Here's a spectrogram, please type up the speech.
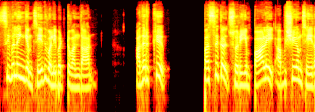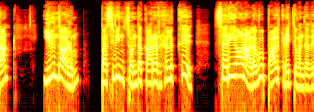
சிவலிங்கம் செய்து வழிபட்டு வந்தான். அதற்கு பசுகள் சொரியும் பாலை அபிஷேகம் செய்தான். இருந்தாலும் பசுவின் சொந்தக்காரர்களுக்கு சரியான அளவு பால் கிடைத்து வந்தது.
